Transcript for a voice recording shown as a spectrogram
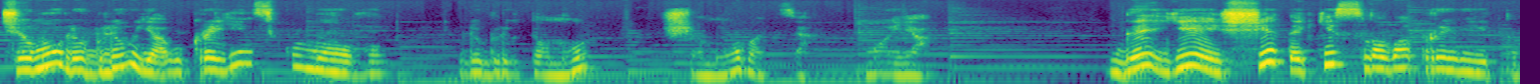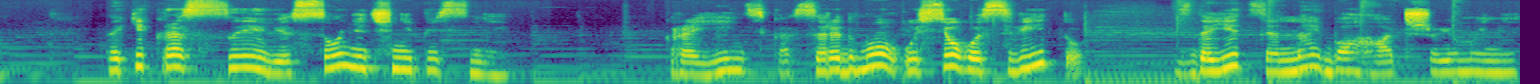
Чому люблю я українську мову? Люблю тому, що мова ця моя. Де є іще такі слова привіту, такі красиві сонячні пісні? Українська серед мов усього світу здається найбагатшою мені.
